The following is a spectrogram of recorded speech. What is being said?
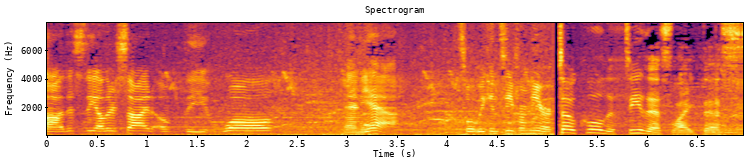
Uh, this is the other side of the wall. And yeah, that's what we can see from here. So cool to see this like this.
